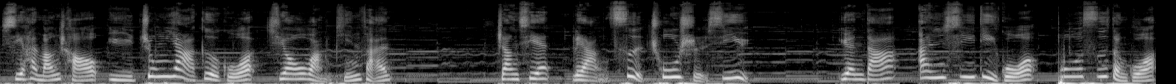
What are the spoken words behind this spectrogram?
西汉王朝与中亚各国交往频繁。张骞两次出使西域，远达安息帝国、波斯等国，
